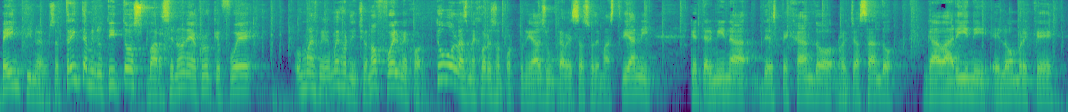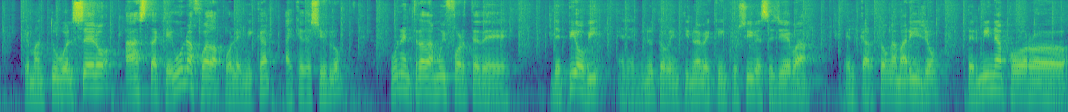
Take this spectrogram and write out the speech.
29. O sea, 30 minutitos, Barcelona yo creo que fue o más, mejor dicho, no fue el mejor. Tuvo las mejores oportunidades, un cabezazo de Mastriani que termina despejando, rechazando Gavarini, el hombre que, que mantuvo el cero, hasta que una jugada polémica, hay que decirlo, una entrada muy fuerte de, de Piovi en el minuto 29, que inclusive se lleva el cartón amarillo, termina por uh,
